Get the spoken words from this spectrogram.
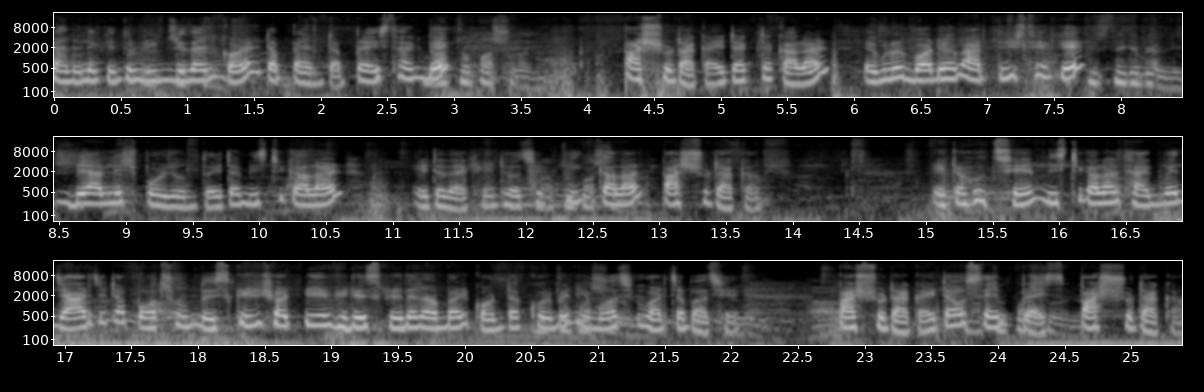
প্যানেলে কিন্তু রিং ডিজাইন করা, এটা প্যান্টটা প্রাইস থাকবে পাঁচশো টাকা। পাঁচশো টাকা। এটা একটা কালার। এগুলোর বডি হবে আটত্রিশ থেকে বিয়াল্লিশ। পর্যন্ত। এটা মিষ্টি কালার। এটা দেখেন এটা হচ্ছে পিঙ্ক কালার পাঁচশো টাকা। এটা হচ্ছে মিষ্টি কালার থাকবে। যার যেটা পছন্দ স্ক্রিনশট নিয়ে ভিডিও স্ক্রিনের নাম্বারে কন্ট্যাক্ট করবেন ইমো আছে হোয়াটসঅ্যাপ আছে। পাঁচশো টাকা। এটাও সেম প্রাইস পাঁচশো টাকা।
